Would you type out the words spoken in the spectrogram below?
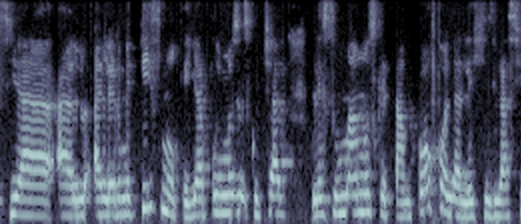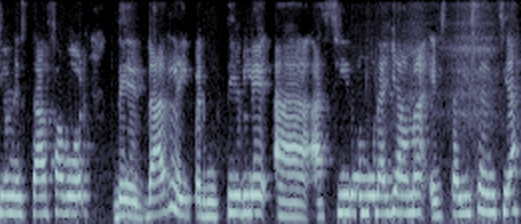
si, eh, al, hermetismo que ya pudimos escuchar le sumamos que tampoco la legislación está a favor de darle y permitirle a, a Ciro Murayama esta licencia,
